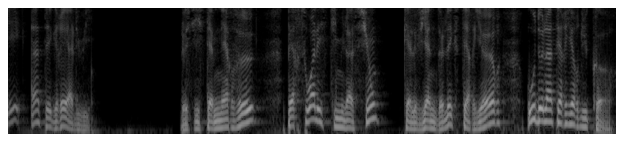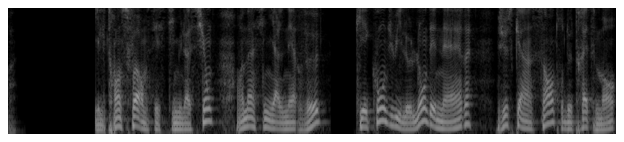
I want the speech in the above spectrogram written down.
est intégré à lui. Le système nerveux perçoit les stimulations, qu'elles viennent de l'extérieur ou de l'intérieur du corps. Il transforme ces stimulations en un signal nerveux qui est conduit le long des nerfs jusqu'à un centre de traitement,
